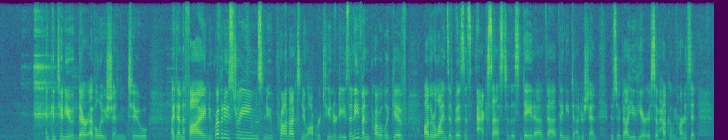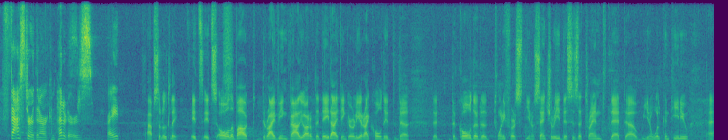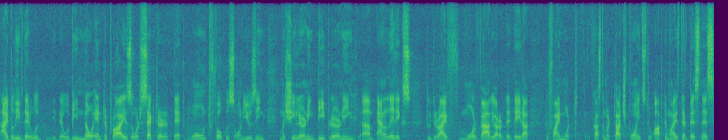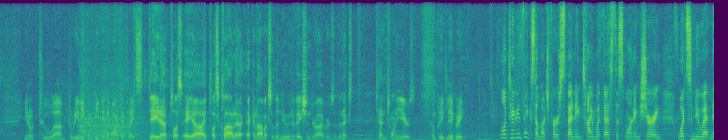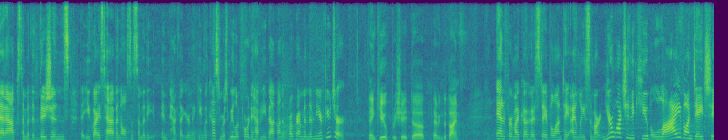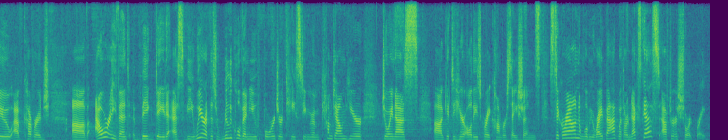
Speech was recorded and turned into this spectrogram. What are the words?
And continue their evolution to identify new revenue streams, new products, new opportunities, and even probably give other lines of business access to this data that they need to understand, is there value here? If so, how can we harness it faster than our competitors, right? Absolutely. It's, it's all about deriving value out of the data. I think earlier I called it the, the, the gold of the 21st you know, century. This is a trend that uh, you know, will continue. I believe there will, there will be no enterprise or sector that won't focus on using machine learning, deep learning, um, analytics to derive more value out of their data, to find more customer touch points, to optimize their business, you know, to, um, to really compete in the marketplace. Data plus AI plus cloud economics are the new innovation drivers of the next 10, 20 years. Completely agree. Well, Octavian, thanks so much for spending time with us this morning, sharing what's new at NetApp, some of the visions that you guys have, and also some of the impact that you're making with customers. We look forward to having you back on the program in the near future. Thank you, appreciate uh, having the time. And for my co-host Dave Vellante, I'm Lisa Martin. You're watching theCUBE live on day two of coverage of our event, Big Data SV. We are at this really cool venue, Forager Tasting Room. Come down here, join us, uh, get to hear all these great conversations. Stick around, we'll be right back with our next guest after a short break.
